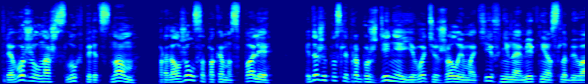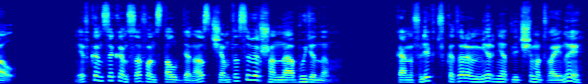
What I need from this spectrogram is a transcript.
Тревожил наш слух перед сном, продолжался пока мы спали, и даже после пробуждения его тяжелый мотив ни на миг не ослабевал. И в конце концов он стал для нас чем-то совершенно обыденным. Конфликт, в котором мир неотличим от войны,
